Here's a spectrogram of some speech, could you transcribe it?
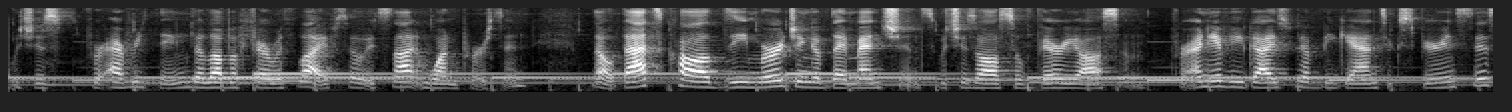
which is for everything, the love affair with life. So it's not one person. No, that's called the merging of dimensions, which is also very awesome. For any of you guys who have began to experience this,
